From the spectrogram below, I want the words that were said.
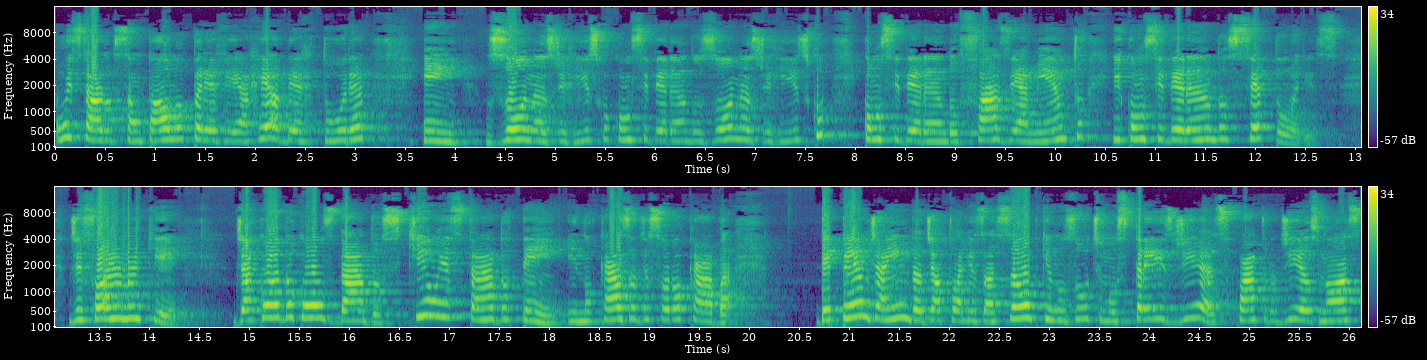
o Estado de São Paulo prevê a reabertura em zonas de risco, considerando zonas de risco, considerando faseamento e considerando setores. De forma que, de acordo com os dados que o Estado tem, e no caso de Sorocaba, depende ainda de atualização, porque nos últimos três dias, quatro dias, nós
